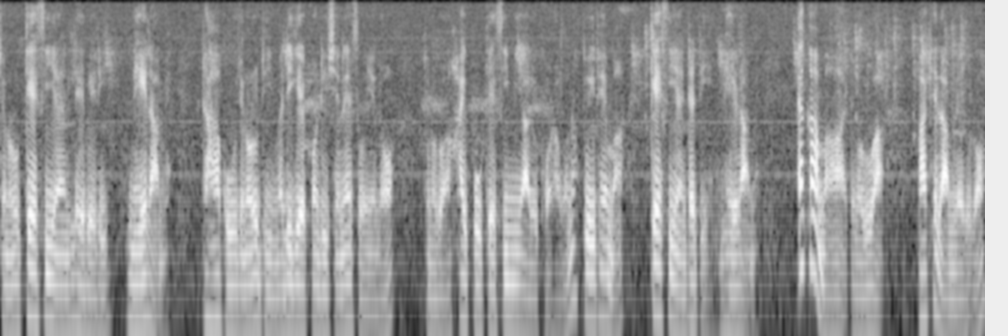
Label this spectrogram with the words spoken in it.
ကျွန်တော်တို့ကယ်ဆီယမ် level တွေနည်းလာမယ်ဒါကိုကျွန်တော်တို့ဒီ medical condition နဲ့ဆိုရင်တော့ကျွန်တော်တို့က hypocalcemia လို့ခေါ်တာပေါ့နော်သွေးထဲမှာကယ်ဆီယမ်ဓာတ်တွေနည်းလာမယ်အဲ့ကမှကျွန်တော်တို့က ဘာဖြစ်လာမလဲဆိုတော့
